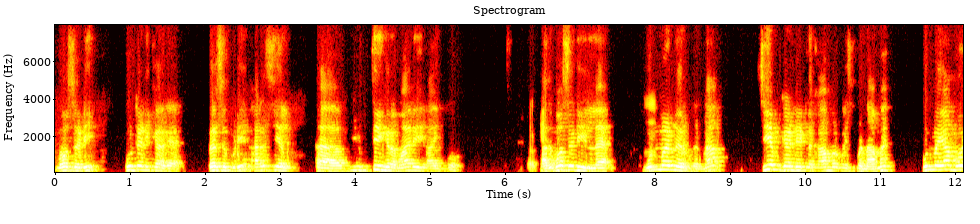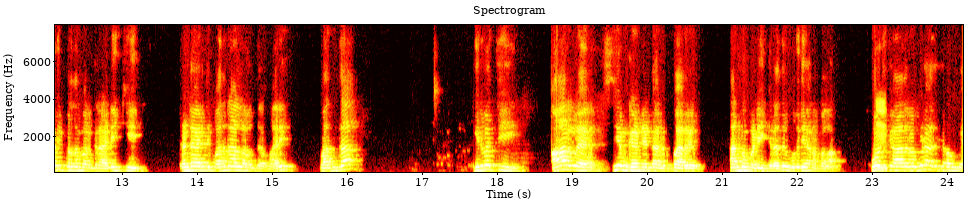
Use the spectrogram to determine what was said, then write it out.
மோசடி கூட்டணிக்காக பேசக்கூடிய அரசியல் யுக்திங்கிற மாதிரி ஆயிப்போம். அது மோசடி இல்ல. உண்மைன்னு இருந்ததுன்னா சிஎம் கேண்டிடேட்ல காம்ப்ரமைஸ் பண்ணாம உண்மையா மோடி பிரதமர்ங்கிற அணிக்கு ரெண்டாயிரத்தி பதினாலுல வந்த மாதிரி வந்தா இருபத்தி ஆறுல சிஎம் கேண்டிடேட்டா நிற்பாரு அன்புமணிங்கிறது உறுதியா நம்பலாம் மோடிக்கு ஆதரவு கூட அதுக்கு அவங்க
